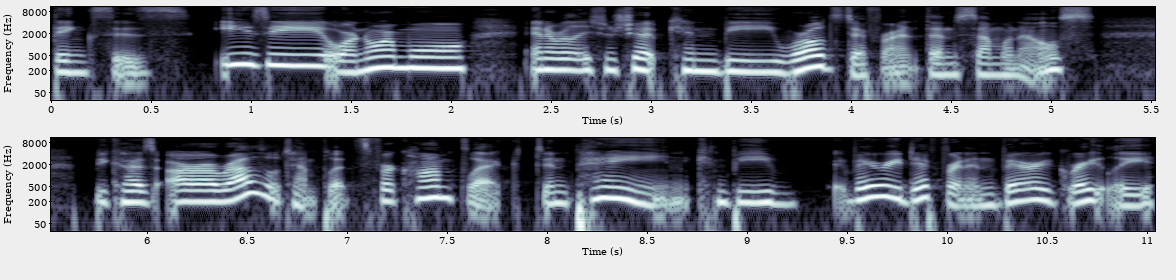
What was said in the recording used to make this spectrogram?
thinks is easy or normal in a relationship can be worlds different than someone else because our arousal templates for conflict and pain can be very different and vary greatly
